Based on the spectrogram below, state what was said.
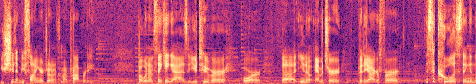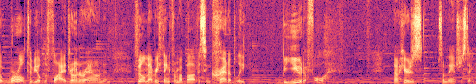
you shouldn't be flying your drone over my property. But when I'm thinking as a YouTuber or, uh, you know, amateur videographer, it's the coolest thing in the world to be able to fly a drone around and film everything from above. It's incredibly beautiful. Now here's something interesting.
